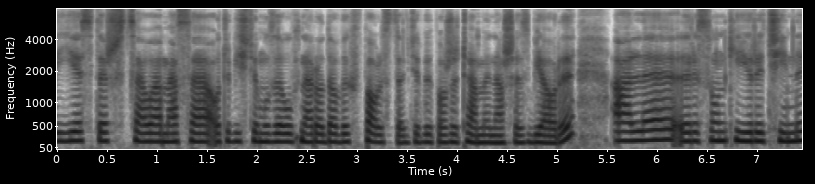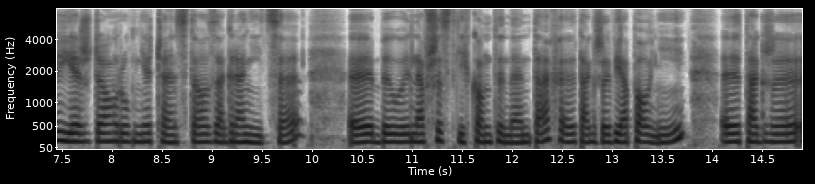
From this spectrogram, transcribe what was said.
Jest też cała masa oczywiście muzeów narodowych w Polsce, gdzie wypożyczamy nasze zbiory, ale rysunki i ryciny jeżdżą równie często za granicę. E, były na wszystkich kontynentach, e, także w Japonii. E, także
